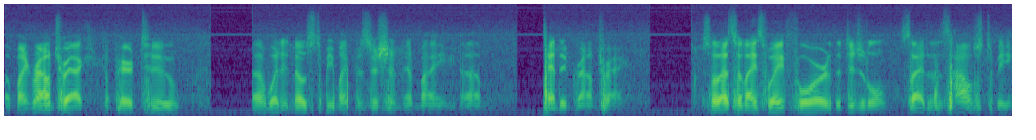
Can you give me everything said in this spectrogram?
uh, my ground track compared to uh, what it knows to be my position and my um, tended ground track. So that's a nice way for the digital side of this house to be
